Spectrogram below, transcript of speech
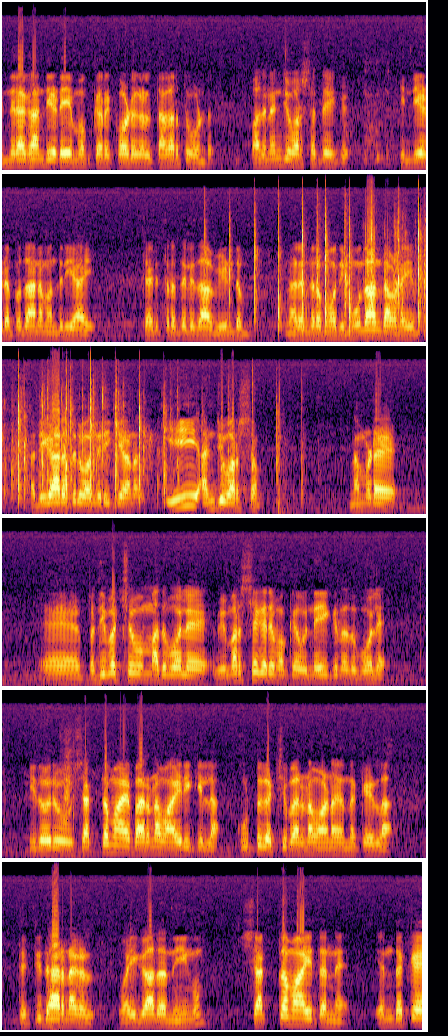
ഇന്ദിരാഗാന്ധിയുടെയും ഒക്കെ റെക്കോർഡുകൾ തകർത്തുകൊണ്ട് പതിനഞ്ച് വർഷത്തേക്ക് ഇന്ത്യയുടെ പ്രധാനമന്ത്രിയായി ചരിത്രത്തിൽ ഇതാ വീണ്ടും നരേന്ദ്രമോദി മൂന്നാം തവണയും അധികാരത്തിൽ വന്നിരിക്കുകയാണ്. ഈ അഞ്ചു വർഷം നമ്മുടെ പ്രതിപക്ഷവും അതുപോലെ വിമർശകരുമൊക്കെ ഉന്നയിക്കുന്നത് പോലെ ഇതൊരു ശക്തമായ ഭരണമായിരിക്കില്ല. കൂട്ടുകക്ഷി ഭരണമാണ് എന്നൊക്കെയുള്ള തെറ്റിദ്ധാരണകൾ വൈകാതെ നീങ്ങും. ശക്തമായി തന്നെ എന്തൊക്കെ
